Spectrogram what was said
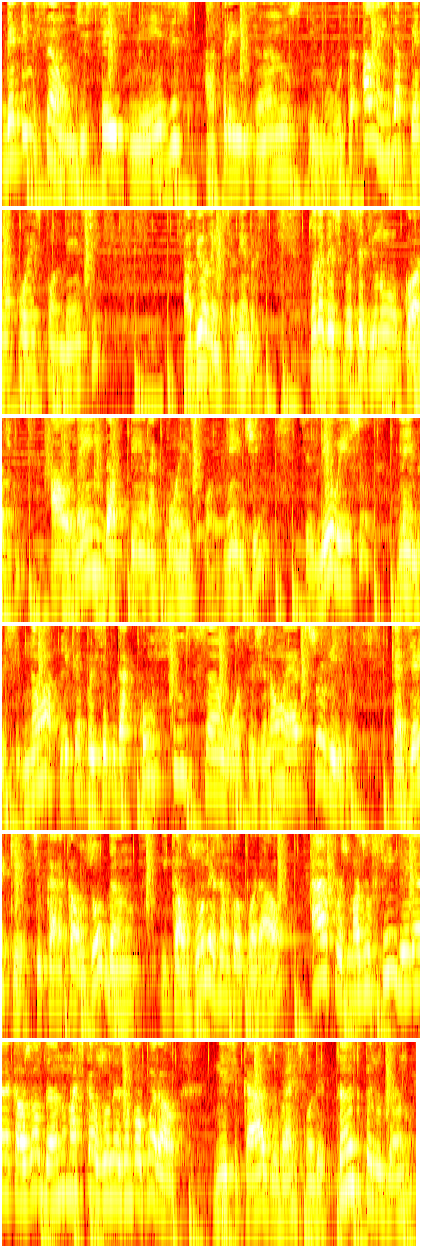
Detenção de seis meses a três anos e multa, além da pena correspondente à violência. Lembra-se? Toda vez que você viu no código, além da pena correspondente, você leu isso, lembre-se, não aplica o princípio da consunção, ou seja, não é absorvido. Quer dizer que, se o cara causou dano e causou lesão corporal, ah, mas o fim dele era causar o dano, mas causou lesão corporal. Nesse caso, vai responder tanto pelo dano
